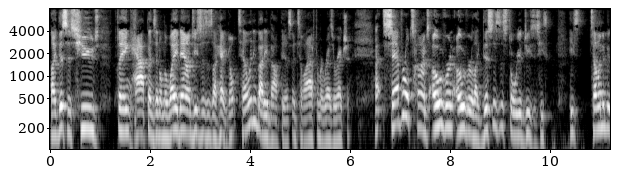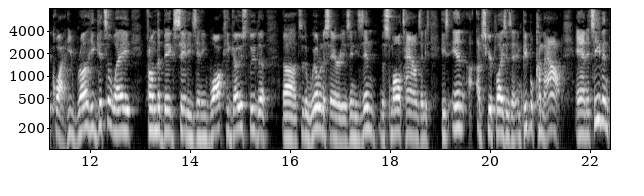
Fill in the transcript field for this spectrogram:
like this is huge thing happens, and on the way down, Jesus is like, "Hey, don't tell anybody about this until after my resurrection." Uh, several times over and over, like this is the story of Jesus. He's he's telling him to be quiet. He run, he gets away from the big cities and he walks, he goes through the uh, through the wilderness areas and he's in the small towns and he's he's in obscure places and, and people come out and it's even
